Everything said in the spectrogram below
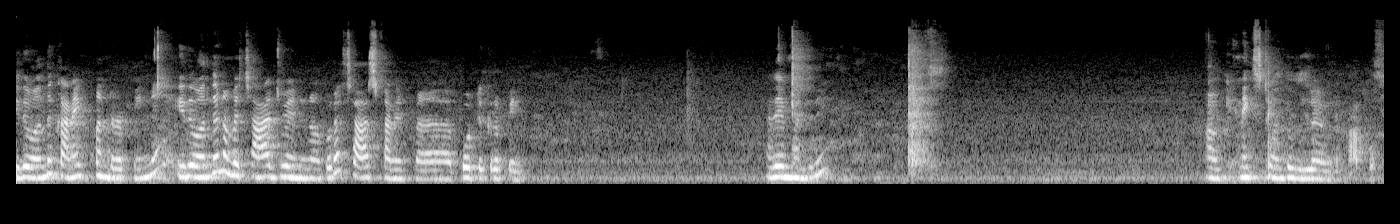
இது வந்து கனெக்ட் பண்ணுற பின்னு இது வந்து நம்ம சார்ஜ் வேணும்னா கூட சார்ஜ் கனெக்ட் ப போட்டுக்கிற பின் அதே மாதிரி. ஓகே நெக்ஸ்ட் வந்து உள்ளே வந்து பார்ப்போம்.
